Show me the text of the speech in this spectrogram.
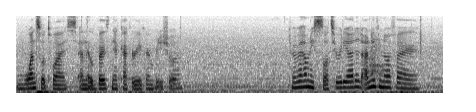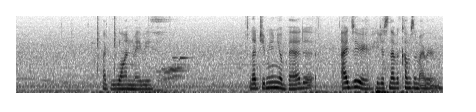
Once or twice, and they were both near Kakariko, I'm pretty sure. Do you remember how many slots you already added? I don't even know if I... Like one, maybe. Let Jimmy in your bed? I do. He just never comes in my room.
